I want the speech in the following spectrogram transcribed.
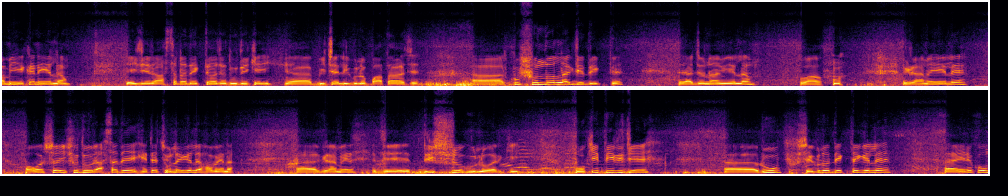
আমি এখানে এলাম এই যে রাস্তাটা দেখতে পাচ্ছ দুদিকেই বিচালিগুলো পাতা আছে। আর খুব সুন্দর লাগছে দেখতে। যার জন্য আমি এলাম। বাহ গ্রামে এলে অবশ্যই শুধু রাস্তা দিয়ে হেঁটে চলে গেলে হবে না। গ্রামের যে দৃশ্যগুলো আর কি প্রকৃতির যে রূপ সেগুলো দেখতে গেলে এরকম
